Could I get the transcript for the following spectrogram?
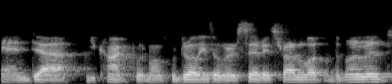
And uh, you can't put multiple dwellings over a survey strata lot at the moment.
